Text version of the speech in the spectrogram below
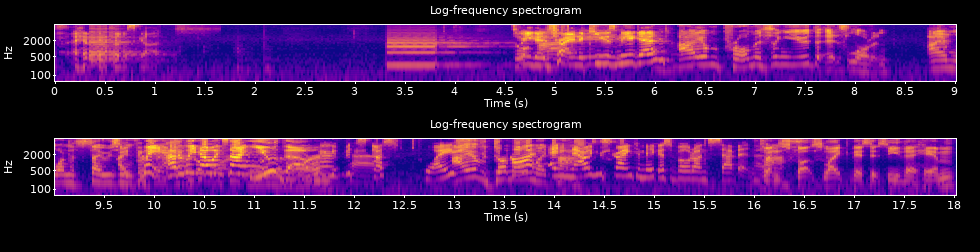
I have to kill Scott. So Were you gonna try and accuse me again? I am promising you that it's Lauren. I am one thousand. think- Wait, how do we know it's not you though? You've been sus twice. I have done all Scott, my And now you're trying to make us vote on seven. When Scott's like this, it's either him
